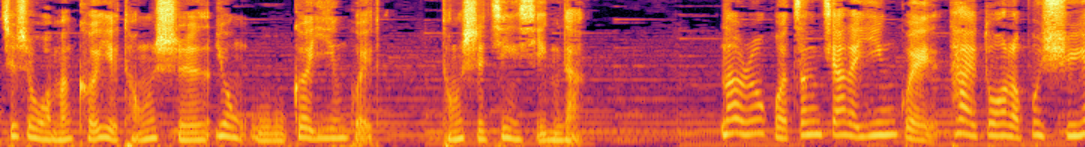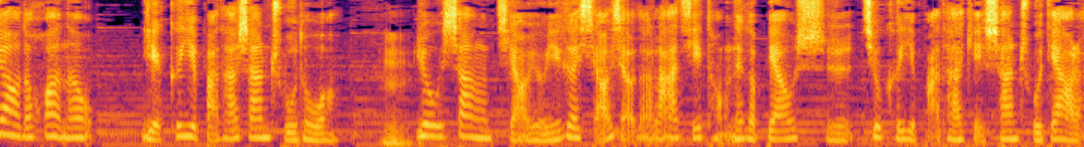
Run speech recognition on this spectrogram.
就是我们可以同时用五个音轨同时进行的。那如果增加的音轨太多了，不需要的话呢，也可以把它删除的哦。嗯，右上角有一个小小的垃圾桶，那个标识就可以把它给删除掉了。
